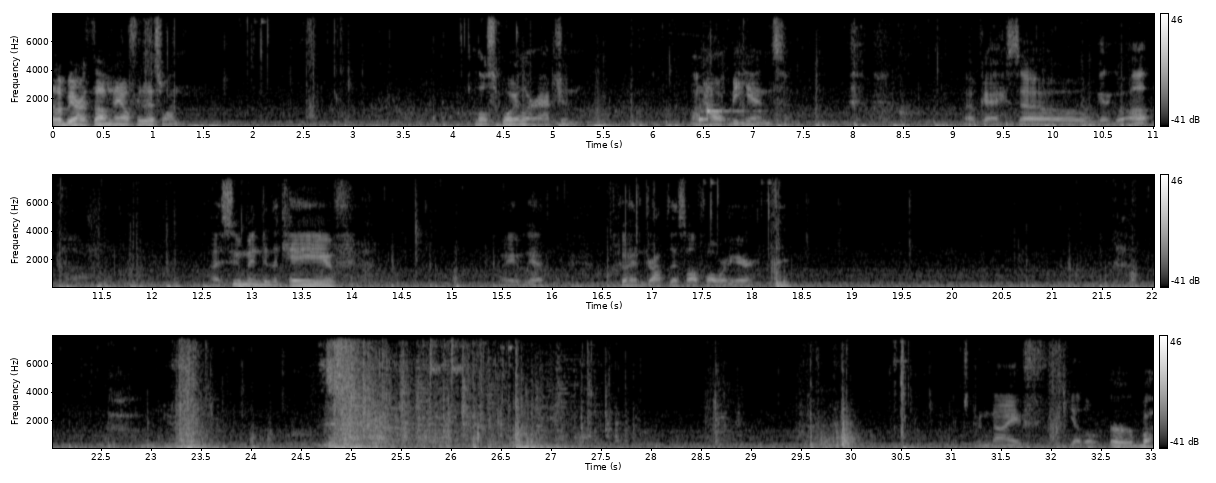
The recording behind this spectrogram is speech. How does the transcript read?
That'll be our thumbnail for this one. A little spoiler action on how it begins. Okay, so we gotta go up. I assume into the cave. Wait, we got. Let's go ahead and drop this off while we're here. Extra knife, yellow herb.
